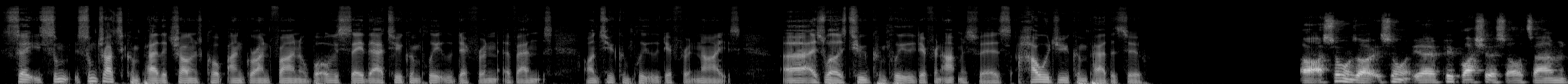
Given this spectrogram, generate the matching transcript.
so some some try to compare the Challenge Cup and Grand Final, but obviously they're two completely different events on two completely different nights, uh, as well as two completely different atmospheres. How would you compare the two? Oh, someone's already, someone, yeah, people ask you this all the time, and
